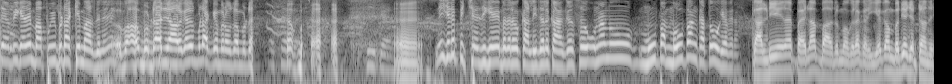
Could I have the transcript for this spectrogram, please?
ਤੇ ਵੀ ਕਹਿੰਦੇ ਬਾਪੂ ਵੀ ਪਟਾਕੇ ਮਾਰਦੇ ਨੇ। ਉਹ ਮੁੰਡਾ ਨਾਲ ਕਹਿੰਦਾ ਪੜਾਕੇ ਮਰਾਉਂਦਾ ਮੁੰਡਾ। ਠੀਕ ਹੈ। ਹਾਂ। ਨਹੀਂ ਜਿਹੜੇ ਪਿੱਛੇ ਸੀਗੇ ਮਤਲਬ ਅਕਾਲੀ ਦਲ ਕਾਂਗਰਸ ਉਹਨਾਂ ਨੂੰ ਮੂੰਹ ਮੂੰਹ ਭੰਕਾ ਤੋਂ ਹੋ ਗਿਆ ਫਿਰ? ਕਾਲੀ ਨੇ ਪਹਿਲਾਂ ਬਾਦਲ ਮੁਕਦਾ ਕਰੀ ਗਿਆ ਕੰਮ ਵਧੀਆ ਜੱਟਾਂ ਦੇ।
